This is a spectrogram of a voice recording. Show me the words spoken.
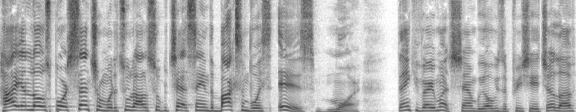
High and Low Sports Centrum with a two dollar super chat saying the boxing voice is more. Thank you very much, Sam. We always appreciate your love.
